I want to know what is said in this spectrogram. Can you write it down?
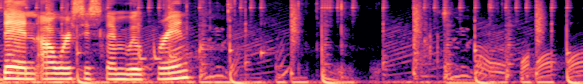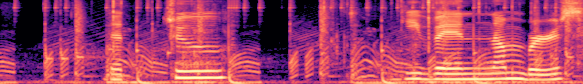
then our system will print the two given numbers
